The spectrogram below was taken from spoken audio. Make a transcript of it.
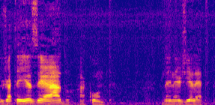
eu já teria zerado a conta da energia elétrica.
